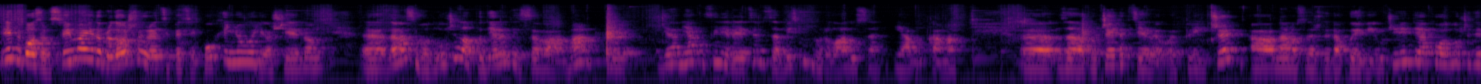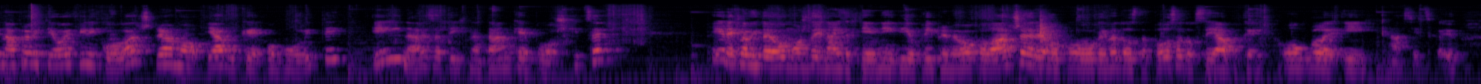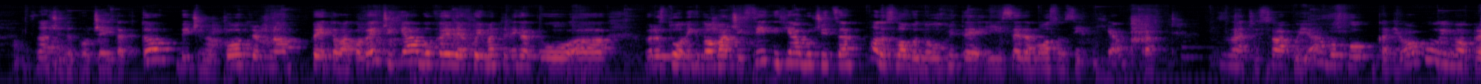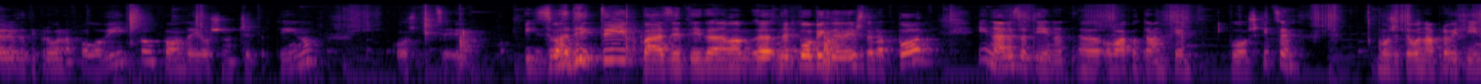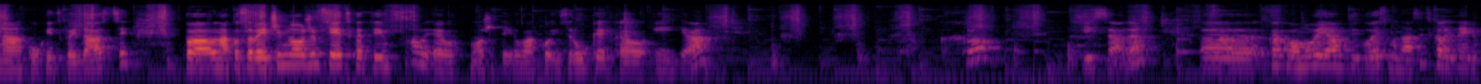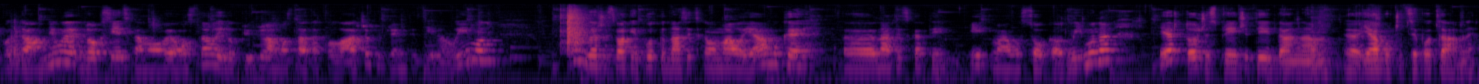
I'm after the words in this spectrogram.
Lijepi pozdrav svima i dobrodošli u Reci kuhinju još jednom. E, danas sam odlučila podijeliti sa vama e, jedan jako fini recept za biskitnu roladu sa jabukama. E, za početak cijele ove priče, a nadam se da ćete tako i vi učiniti, ako odlučite napraviti ovaj fini kolač, trebamo jabuke oguliti i narezati ih na tanke ploškice. I rekla bih da je ovo možda i najzahtjevniji dio pripreme ovog kolača, jer evo ovoga ima dosta posla dok se jabuke ogule i nasjeckaju. Znači za početak to, bit će nam potrebno pet ovako većih jabuka ili ako imate nekakvu vrstu onih domaćih sitnih jabučica, onda slobodno uzmite i 7-8 sitnih jabuka. Znači svaku jabuku kad je okulimo prerezati prvo na polovicu, pa onda još na četvrtinu. Koštice izvaditi, paziti da vam e, ne pobjegne nešto na pod i narezati je na e, ovako tanke ploškice. Možete ovo napraviti i na kuhinskoj dasci, pa onako sa većim nožem sjeckati, ali evo, možete i ovako iz ruke kao i ja. I sada, e, kako vam ove jabuke koje smo nasjeckali ne bi potamnile, dok sjeckamo ove ostale i dok pripremamo ostatak kolača, pripremite cijelen limon. I znači svaki put kad nasjeckamo malo jabuke, e, natiskati i malo soka od limuna jer to će spriječiti da nam e, jabučice potamne.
